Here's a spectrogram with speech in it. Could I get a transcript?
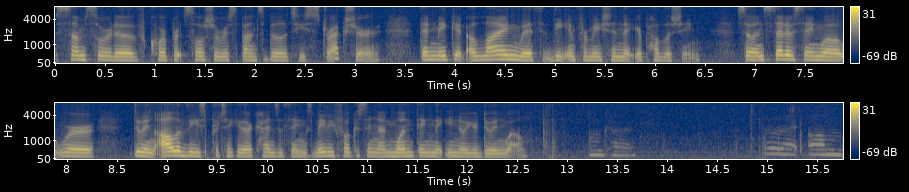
some sort of corporate social responsibility structure, then make it align with the information that you're publishing. So instead of saying, well, we're doing all of these particular kinds of things, maybe focusing on one thing that you know you're doing well. Okay. All right. Um,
